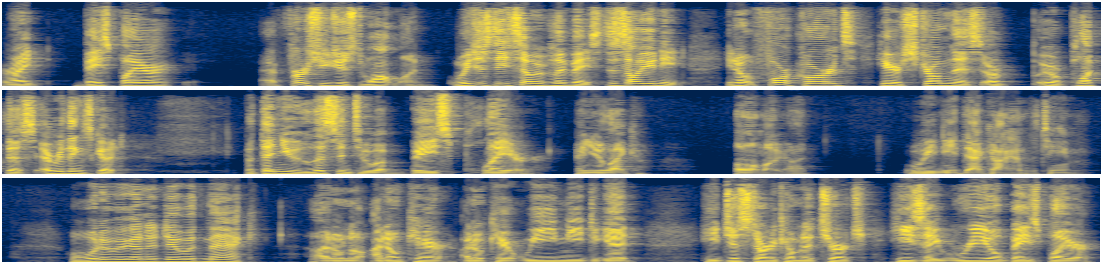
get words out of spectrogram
right? Bass player. At first, you just want one. We just need someone to play bass. This is all you need. You know, four chords here, strum this or or pluck this. Everything's good. But then you listen to a bass player and you're like, oh my god, we need that guy on the team. Well, what are we gonna do with Mac? I don't know. I don't care. I don't care. We need to get he just started coming to church. He's a real bass player.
